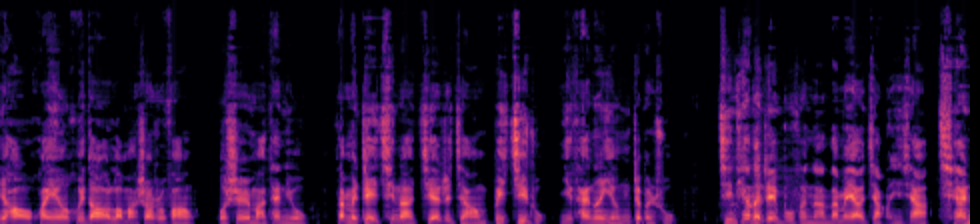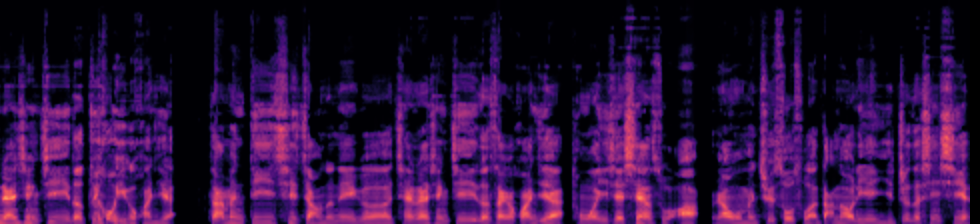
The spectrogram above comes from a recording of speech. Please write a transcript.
你好，欢迎回到老马上书房，我是马太牛。咱们这一期呢，接着讲《被记住你才能赢》这本书。今天的这部分呢，咱们要讲一下前瞻性记忆的最后一个环节。咱们第一期讲的那个前瞻性记忆的三个环节，通过一些线索，让我们去搜索大脑里已知的信息，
